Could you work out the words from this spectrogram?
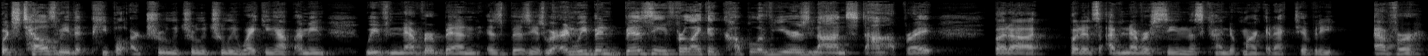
which tells me that people are truly, truly, truly waking up. I mean, we've never been as busy as we are, and we've been busy for like a couple of years nonstop, right? But, uh, but it's, I've never seen this kind of market activity ever.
